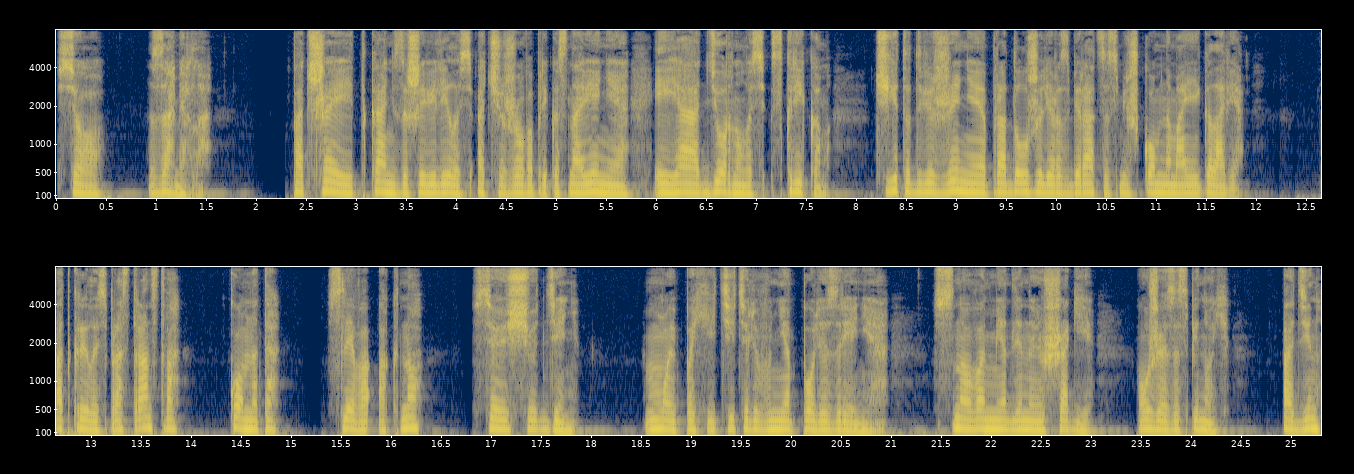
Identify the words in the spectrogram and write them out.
Все замерло. Под шеей ткань зашевелилась от чужого прикосновения, и я дернулась с криком. Чьи-то движения продолжили разбираться с мешком на моей голове. Открылось пространство, комната, слева окно, все еще день. Мой похититель вне поля зрения. Снова медленные шаги, уже за спиной. Один,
